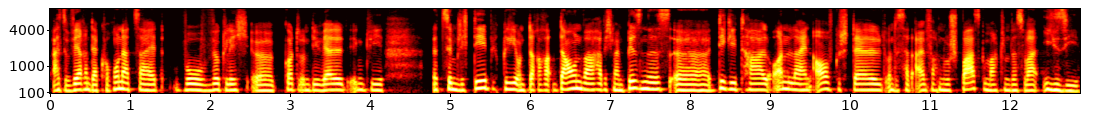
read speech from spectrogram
also während der Corona Zeit, wo wirklich äh, Gott und die Welt irgendwie äh, ziemlich debris und down war, habe ich mein Business äh, digital online aufgestellt und es hat einfach nur Spaß gemacht und das war easy.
